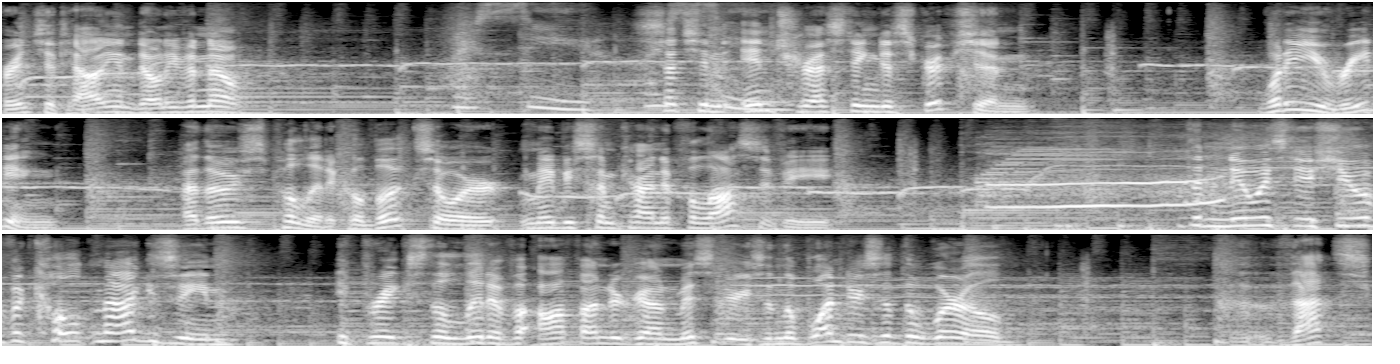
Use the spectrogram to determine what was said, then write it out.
French, Italian, don't even know. I see. I Such an see. interesting description. What are you reading? Are those political books or maybe some kind of philosophy? The newest issue of Occult magazine. It breaks the lid of off underground mysteries and the wonders of the world. Th- That's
